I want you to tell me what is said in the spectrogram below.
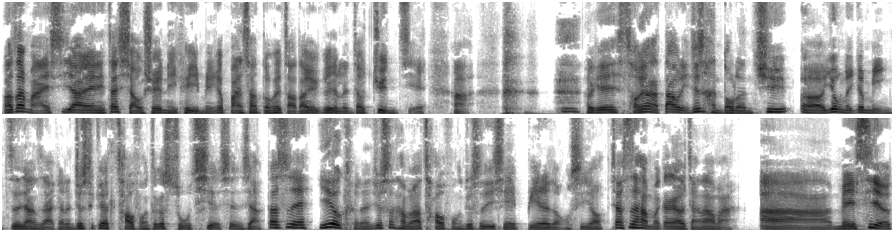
然后在马来西亚呢，你在小学你可以每个班上都会找到有一个人叫俊杰啊。OK，同样的道理，就是很多人去呃用了一个名字这样子啊，可能就是一个嘲讽这个俗气的现象，但是呢，也有可能就是他们要嘲讽就是一些别的东西哦，像是他们刚刚有讲到嘛，啊，梅西的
